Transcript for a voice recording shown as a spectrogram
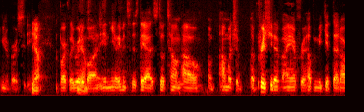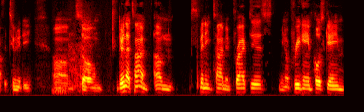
University. Yeah. Barclay Radebaugh, yeah. and you know, even to this day, I still tell him how um, how much appreciative I am for helping me get that opportunity. Um, so during that time, um, spending time in practice, you know, pregame, postgame,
